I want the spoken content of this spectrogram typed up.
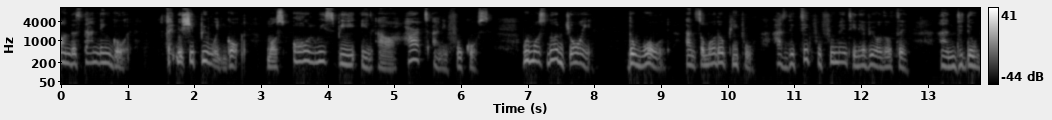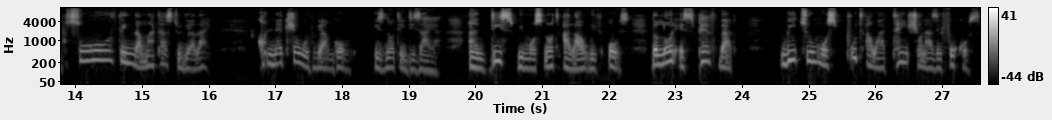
understanding God, fellowshipping with God must always be in our heart and in focus. We must not join the world and some other people as they take fulfillment in every other thing. And the sole thing that matters to their life, connection with their God, is not a desire. And this we must not allow with us. The Lord expects that we too must put our attention as a focus,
